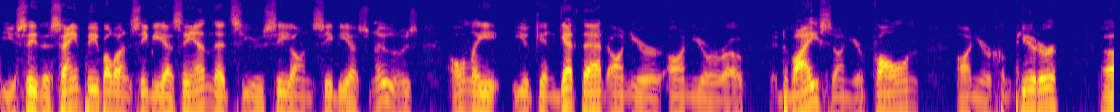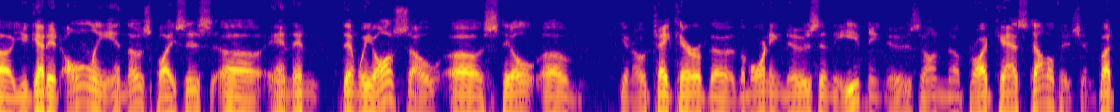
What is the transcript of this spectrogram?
you see the same people on CBSN that you see on CBS News, only you can get that on your on your uh, device, on your phone, on your computer. Uh, you get it only in those places, uh, and then then we also uh, still uh, you know take care of the the morning news and the evening news on uh, broadcast television, but.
